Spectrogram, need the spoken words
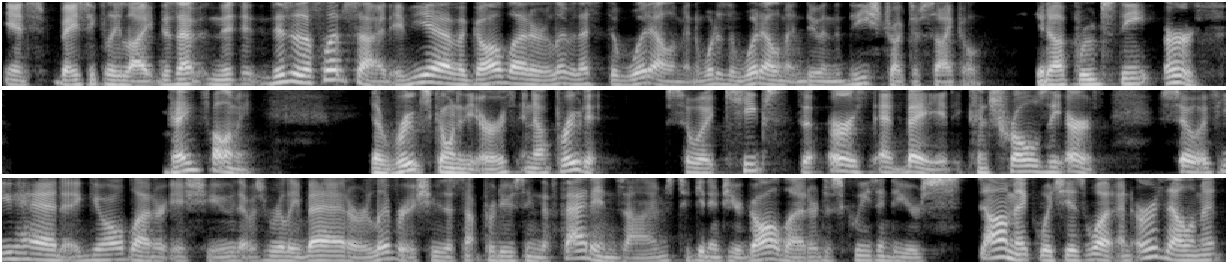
it's basically like, does that, this is a flip side. If you have a gallbladder or liver, that's the wood element. What does the wood element do in the destructive cycle? It uproots the earth. Okay, follow me. The roots go into the earth and uproot it. So it keeps the earth at bay. It controls the earth. So if you had a gallbladder issue that was really bad or a liver issue that's not producing the fat enzymes to get into your gallbladder to squeeze into your stomach, which is what? An earth element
